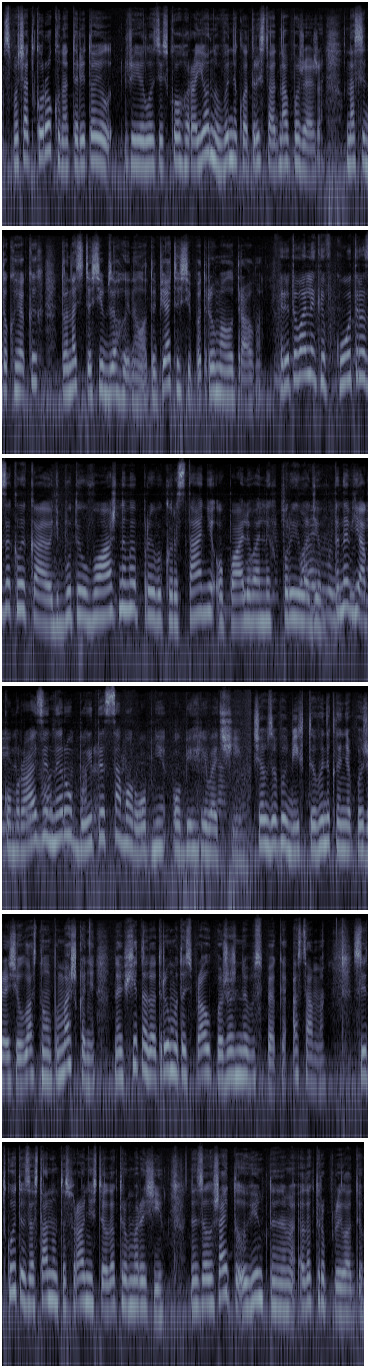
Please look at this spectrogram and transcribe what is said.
З початку року на території Лозівського району виникла 301 пожежа, внаслідок яких 12 осіб загинуло та 5 осіб отримали травми. Рятувальники вкотре закликають бути уважними при використанні опалювальних приладів та ні в якому разі не робити саморобні обігрівачі. Щоб запобігти виникнення пожежі у власному помешканні, необхідно дотримуватись правил пожежної безпеки, а саме слідкуйте за станом та справністю електромережі, не залишайте увімкненими електроприлади,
